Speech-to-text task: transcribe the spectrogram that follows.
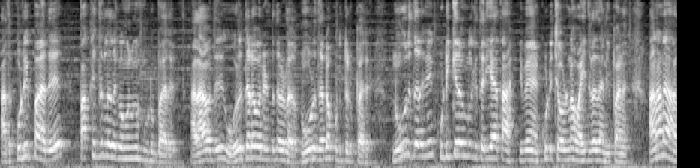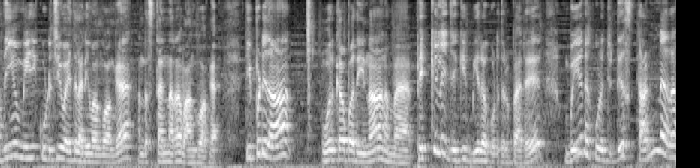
அதை குடிப்பார். பக்கத்தில் இருக்கவங்களுக்கும் கொடுப்பாரு. அதாவது ஒரு தடவை ரெண்டு தடவை நூறு தடவை கொடுத்துருப்பாரு. நூறு தடவையும் குடிக்கிறவங்களுக்கு தெரியாதா? இவன் குடித்த உடனே வயிற்றுல தான் அடிப்பான்னு அதனால் அதையும் மீறி குடித்து வயிற்றுல அடி வாங்குவாங்க. அந்த ஸ்டன்னரை வாங்குவாங்க. இப்படி தான் ஒருக்கா பார்த்தீங்கன்னா நம்ம பெக்கிலேஜிக்கு பீரை கொடுத்துருப்பாரு. பீரை குடிச்சிட்டு ஸ்டன்னரை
